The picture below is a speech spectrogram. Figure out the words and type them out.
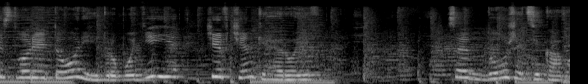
і створюють теорії про події чи вчинки героїв. Це дуже цікаво.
